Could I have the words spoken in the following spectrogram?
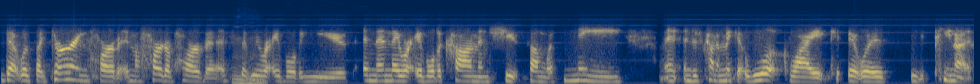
that was like during harvest in the heart of harvest mm-hmm. that we mm-hmm. were able to use and then they were able to come and shoot some with me and, and just kind of make it look like it was peanut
